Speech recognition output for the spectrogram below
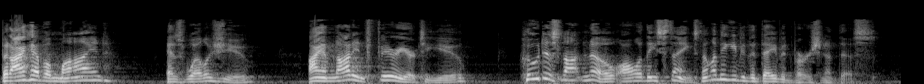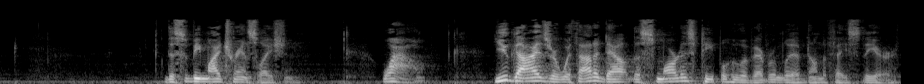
But I have a mind as well as you I am not inferior to you. Who does not know all of these things? Now let me give you the David version of this. This would be my translation. Wow. You guys are without a doubt the smartest people who have ever lived on the face of the earth.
